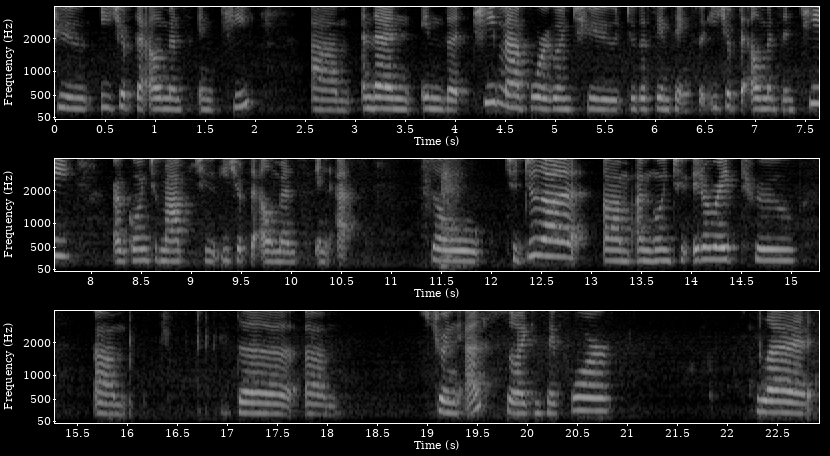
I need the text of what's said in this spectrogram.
to each of the elements in T. Um, and then in the T map, we're going to do the same thing. So each of the elements in T are going to map to each of the elements in S. So to do that, um, I'm going to iterate through um, the um, string S. So I can say for let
